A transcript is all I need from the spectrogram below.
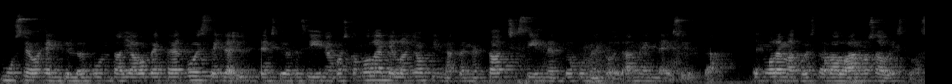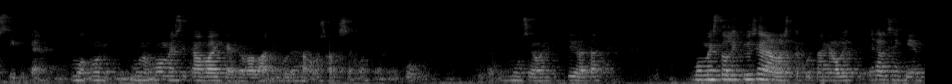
museohenkilökunta ja opettajat voisivat tehdä yhteistyötä siinä, koska molemmilla on jonkinnäköinen touch siihen, että dokumentoidaan menneisyyttä. Että molemmat voisivat tavallaan osallistua siihen. Mun, mun, mun, mielestä sitä on vaikea tavallaan niin tehdä osaksi sellaista niin kuin museon työtä. Mun mielestä oli kyseenalaista, kun tänne oli Helsinkiin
